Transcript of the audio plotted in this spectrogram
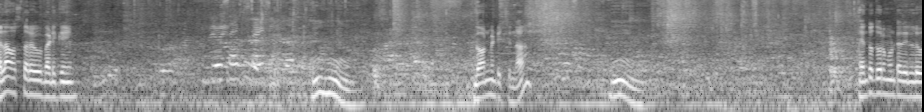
ఎలా వస్తారు బడికి గవర్నమెంట్ ఇచ్చిందా. ఎంత దూరం ఉంటుంది ఇల్లు?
